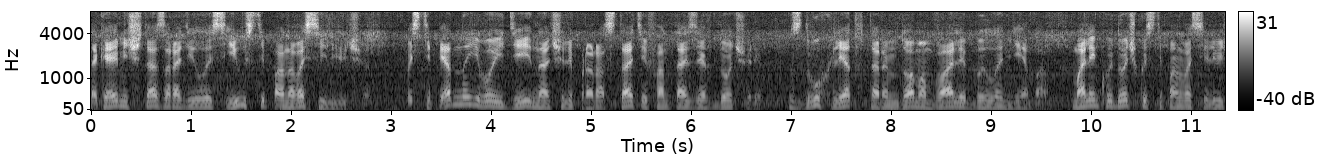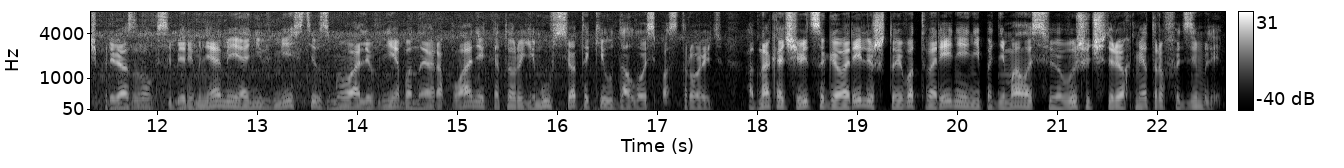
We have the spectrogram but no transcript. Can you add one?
Такая мечта зародилась и у Степана Васильевича. Постепенно его идеи начали прорастать и в фантазиях дочери. С двух лет вторым домом Вали было небо. Маленькую дочку Степан Васильевич привязывал к себе ремнями, и они вместе взмывали в небо на аэроплане, который ему все-таки удалось построить. Однако очевидцы говорили, что его творение не поднималось выше 4 метров от земли.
